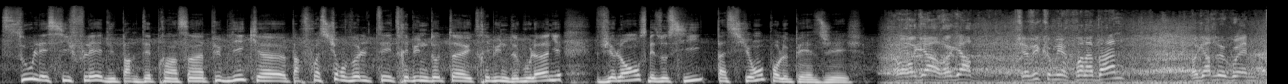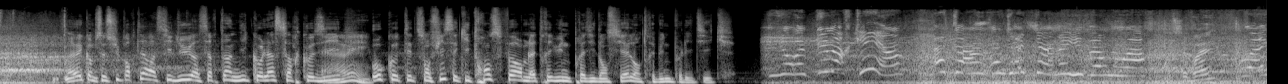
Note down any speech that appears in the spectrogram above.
sous les sifflets du Parc des Princes. Un public euh, parfois survolté, tribune d'Auteuil, tribune de Boulogne, violence mais aussi passion pour le PSG. Oh, regarde, regarde. J'ai vu comment il reprend la balle. Regarde le Gwen. Ah oui, comme ce supporter assidu, un certain Nicolas Sarkozy, Ah oui. aux côtés de son fils et qui transforme la tribune présidentielle en tribune politique. C'est vrai Ouais,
